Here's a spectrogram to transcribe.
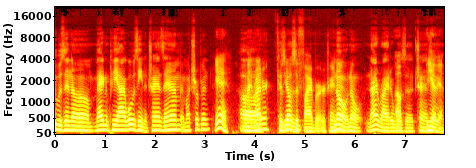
was in um, Magnum PI. What was he in? A Trans Am? Am I tripping? Yeah. Uh, Rider. Because he Was- was also- a Firebird or Trans. No, Am? no. Knight Rider Oh. was a Trans Yeah, Am. yeah. yeah.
